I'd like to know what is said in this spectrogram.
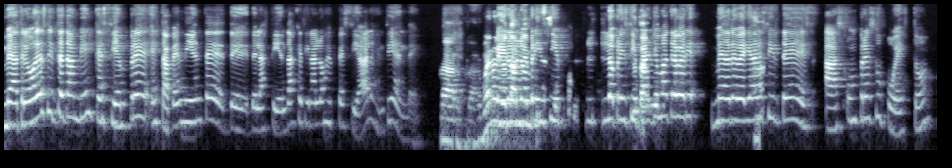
Me atrevo a decirte también que siempre está pendiente de, las tiendas que tiran los especiales, ¿entiendes? Claro, claro. Bueno, Pero yo lo, lo principal yo, me, atrevería, me atrevería a decirte es, haz un presupuesto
